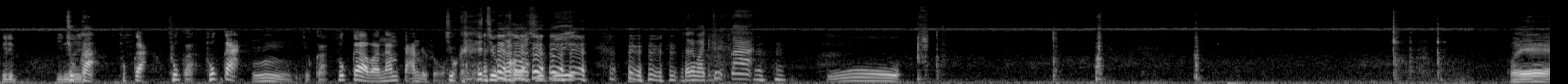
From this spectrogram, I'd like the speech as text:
ฟิลิปอินโดนีเซีย Cuka. ชุกกะ Cuka. ชุกกะ Hmm, cuka. ชุกกะว่าน้ำตาลเดือดโส Cuka, cuka Wasuki. Sana mah cuka. Uh. Boleh.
